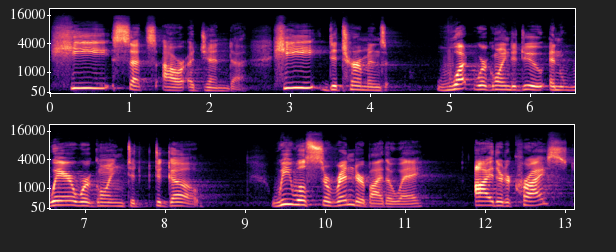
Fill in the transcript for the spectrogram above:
He sets our agenda. He determines what we're going to do and where we're going to, to go. We will surrender, by the way, either to Christ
